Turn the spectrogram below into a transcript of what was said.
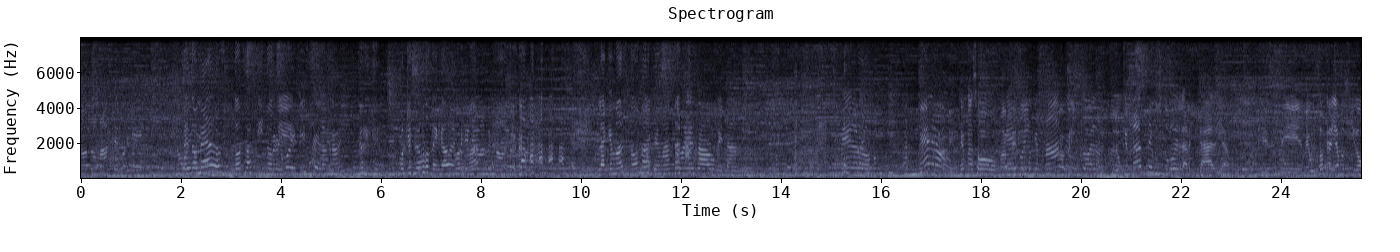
no tomaste, porque. Me tomé dos, dos vasitos ¿Pero cómo de... dijiste la otra vez? porque no hemos dejado de Porque no tomar. hemos dejado de tomar. La que más toma. La que más toma y estaba vomitando. Pedro. Pedro. ¿Qué pasó, ¿Qué Mafri? fue lo que más te Mafri? gustó de la arcada? Lo que más me gustó de la Arcadia, este, me gustó que hayamos sido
